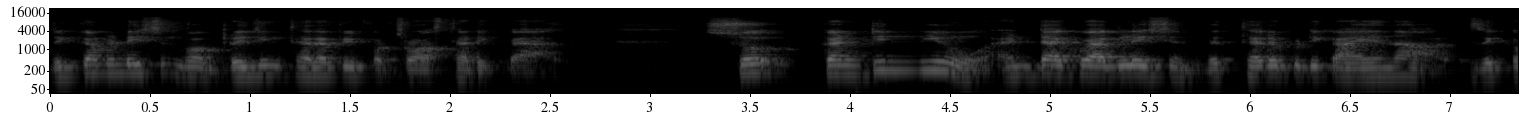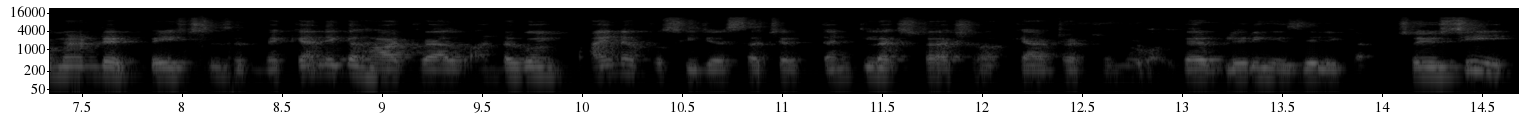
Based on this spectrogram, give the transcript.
Recommendation for bridging therapy for prosthetic valve. So continue anticoagulation with therapeutic INR is recommended patients with mechanical heart valve undergoing minor procedures such as dental extraction or cataract removal where bleeding is controlled. So you see,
